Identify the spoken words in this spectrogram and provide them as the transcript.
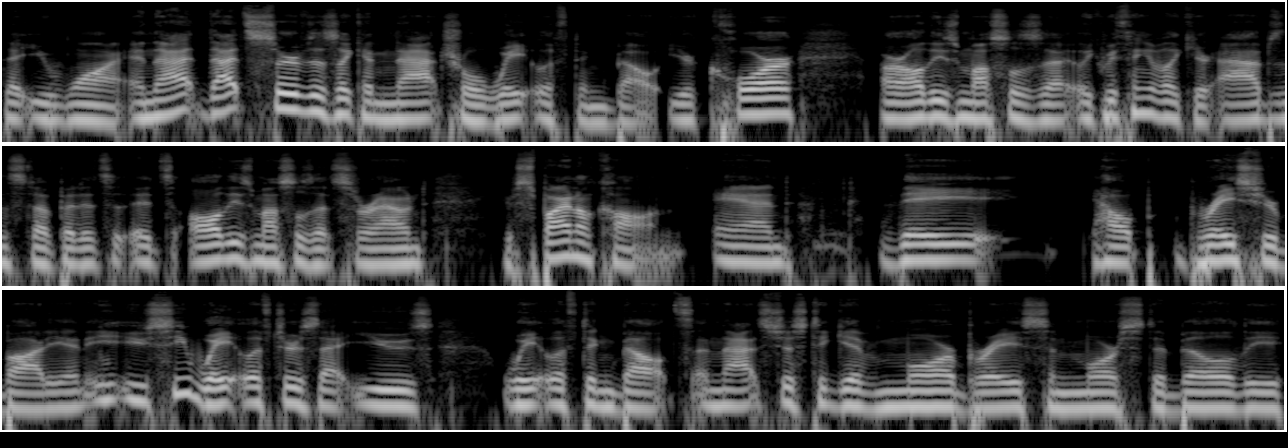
that you want. And that that serves as like a natural weightlifting belt. Your core are all these muscles that like we think of like your abs and stuff, but it's it's all these muscles that surround your spinal column and they help brace your body. And you see weightlifters that use weightlifting belts and that's just to give more brace and more stability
